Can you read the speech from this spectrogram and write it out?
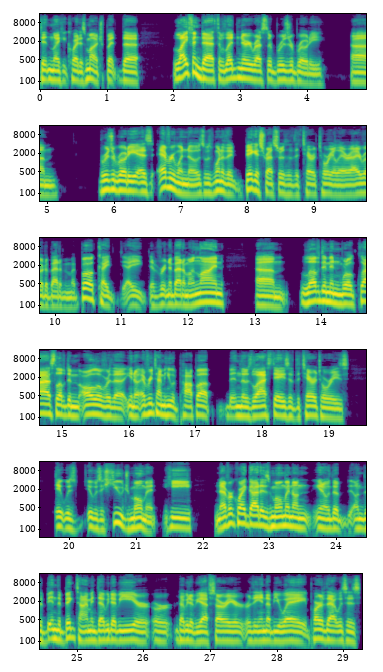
didn't like it quite as much, but the life and death of legendary wrestler Bruiser Brody. Um, Bruiser Brody, as everyone knows, was one of the biggest wrestlers of the territorial era. I wrote about him in my book. I, I have written about him online. Um, loved him in world class, loved him all over the, you know, every time he would pop up in those last days of the territories, it was it was a huge moment. He never quite got his moment on, you know, the on the in the big time in WWE or or WWF, sorry, or, or the NWA. Part of that was his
